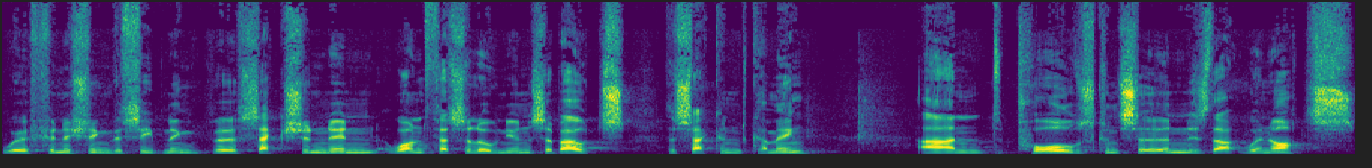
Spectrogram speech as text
We're finishing this evening the section in 1 Thessalonians about the second coming. And Paul's concern is that we're not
